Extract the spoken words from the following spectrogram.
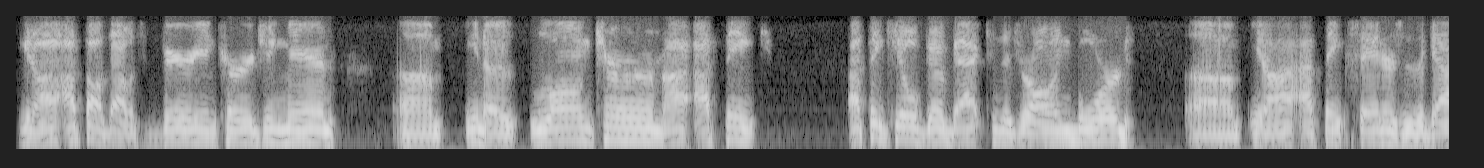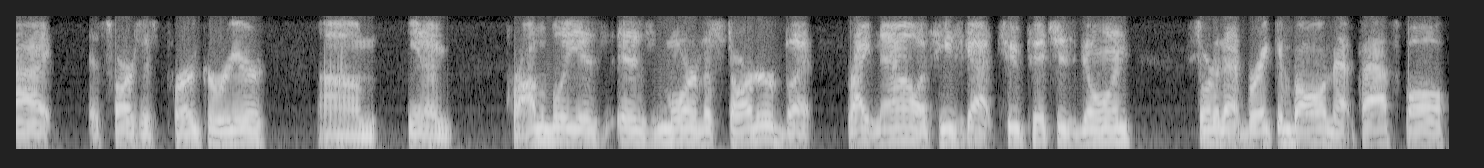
you know, I, I thought that was very encouraging, man. Um, you know, long term, I, I think, I think he'll go back to the drawing board. Um, you know, I, I think Sanders is a guy as far as his pro career. Um, you know, probably is is more of a starter, but right now, if he's got two pitches going, sort of that breaking ball and that fastball,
